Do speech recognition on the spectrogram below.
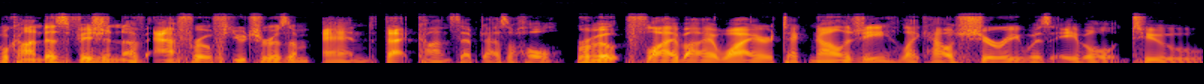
Wakanda's vision of Afrofuturism and that concept as a whole. Remote fly by wire technology, like how Shuri was able to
